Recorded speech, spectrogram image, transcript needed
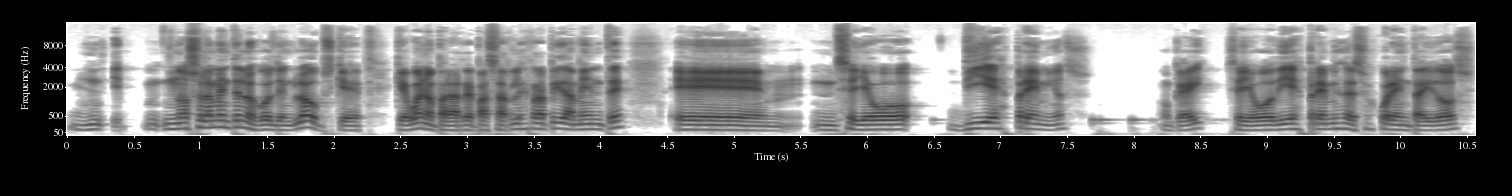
no solamente en los Golden Globes, que, bueno, para repasarles rápidamente, eh, se llevó 10 premios, ¿ok? Se llevó 10 premios de esos 42.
